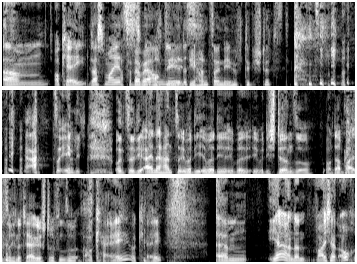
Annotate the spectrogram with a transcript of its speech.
ähm, okay, lass mal jetzt. Hast du dabei gucken, auch die, das- die Hand so in die Hüfte gestützt? ja, so ähnlich. Und so die eine Hand so über die, über die, über, über die Stirn so. Und dabei so hin und her gestriffen, so. Okay, okay. Ähm, ja, und dann war ich halt auch,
